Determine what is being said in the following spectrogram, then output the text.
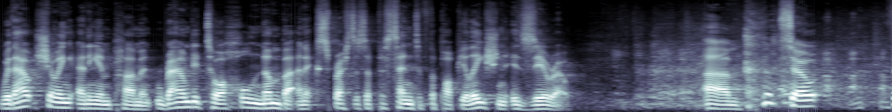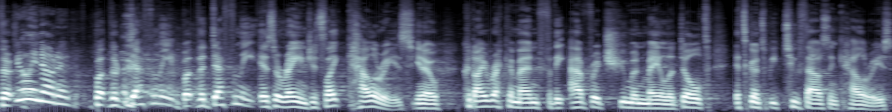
without showing any impairment, rounded to a whole number and expressed as a percent of the population, is zero. Um, so Duly noted. But there definitely, but there definitely is a range. It's like calories. You know, could I recommend for the average human male adult, it's going to be 2,000 calories.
